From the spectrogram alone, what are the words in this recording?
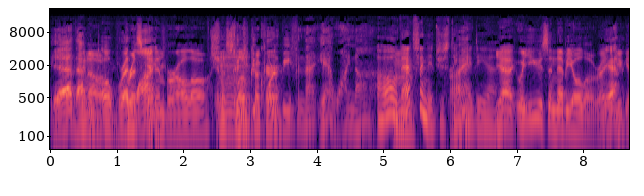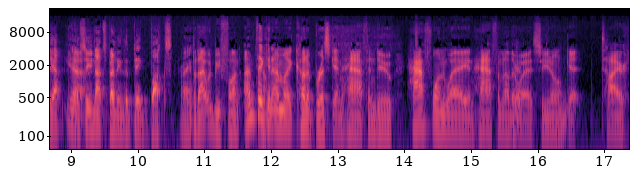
Yeah, that you know, would, oh, red brisket wine. and Barolo in a Could slow you do cooker. corned beef in that? Yeah, why not? oh, mm. that's an interesting Right? idea. Yeah, well, you use a Nebbiolo, right? yeah, you get, yeah, yeah, So you're not spending the big bucks, right? But that would be fun. I'm thinking I might cut a brisket in half and do half one way and half another way, so you don't mm-hmm. get tired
